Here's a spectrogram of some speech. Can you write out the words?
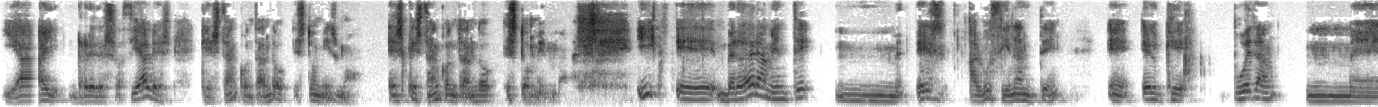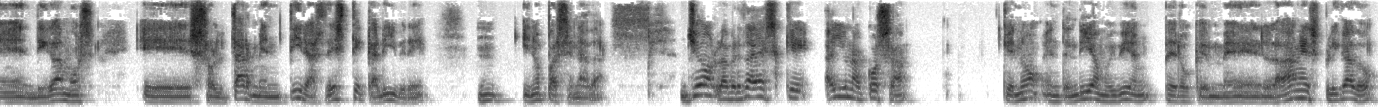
y hay redes sociales que están contando esto mismo. Es que están contando esto mismo. Y eh, verdaderamente mm, es alucinante eh, el que puedan, mm, eh, digamos, soltar mentiras de este calibre mm, y no pase nada. Yo la verdad es que hay una cosa que no entendía muy bien, pero que me la han explicado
